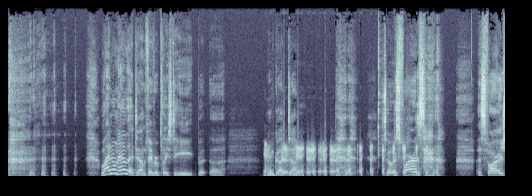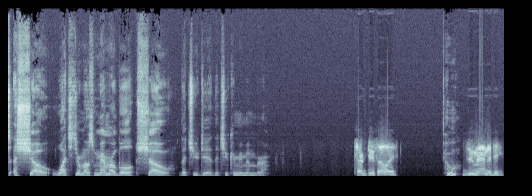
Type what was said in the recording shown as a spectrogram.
Well, I don't have that down. Favorite place to eat, but uh, we've got. Um, so as far as as far as a show, what's your most memorable show that you did that you can remember? Cirque Soleil. Who? Zumanity.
